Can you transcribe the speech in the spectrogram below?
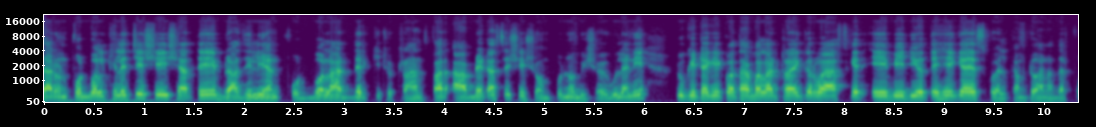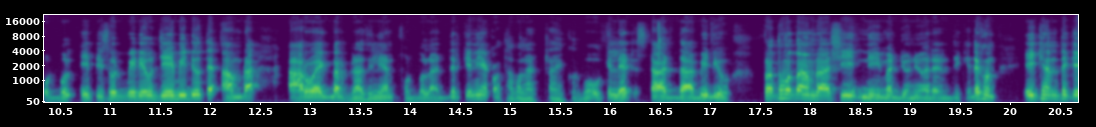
দারুণ ফুটবল খেলেছে। সেই সাথে ব্রাজিলিয়ান ফুটবলারদের কিছু ট্রান্সফার আপডেট আছে। সেই সম্পূর্ণ বিষয়গুলো নিয়ে টুকিটাকি কথা বলার ট্রাই করব আজকের এই ভিডিওতে hey guys welcome to another football episode video যে ভিডিওতে আমরা আরও একবার ব্রাজিলিয়ান ফুটবলারদেরকে নিয়ে কথা বলার ট্রাই করব। Okay let start the video প্রথমত আমরা আসি নেইমার জুনিয়রের দিকে। দেখুন, এইখান থেকে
